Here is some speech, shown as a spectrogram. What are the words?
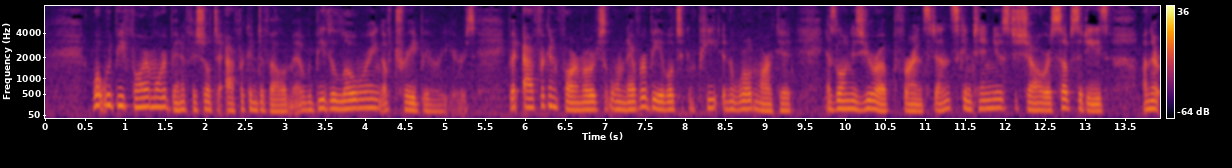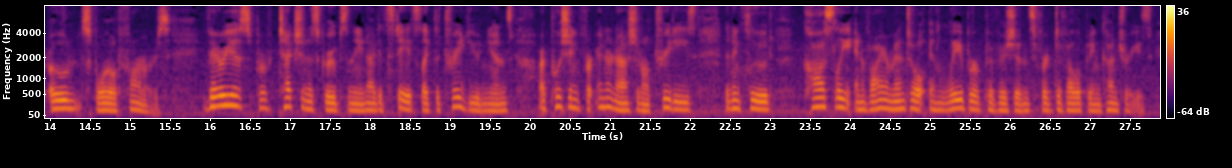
What would be far more beneficial to African development would be the lowering of trade barriers, but African farmers will never be able to compete in the world market as long as Europe, for instance, continues to shower subsidies on their own spoiled farmers. Various protectionist groups in the United States, like the trade unions, are pushing for international treaties that include costly environmental and labor provisions for developing countries.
